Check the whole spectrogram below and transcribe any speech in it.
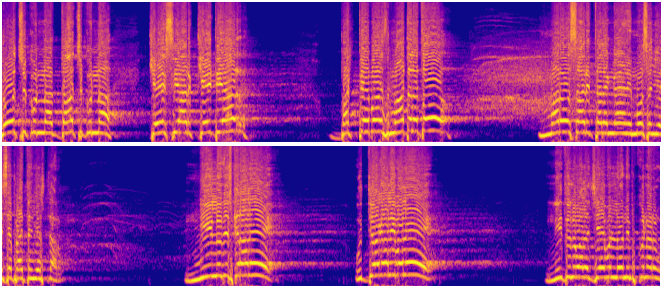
దోచుకున్న దాచుకున్న కేసీఆర్ కేటీఆర్ బట్టేబాజ్ మాటలతో మరోసారి తెలంగాణని మోసం చేసే ప్రయత్నం చేస్తున్నారు. నీళ్ళు తీసుకురాలే ఉద్యోగాలు ఇవ్వలే నిధులు వాళ్ళ జేబుల్లో నింపుకున్నారు.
